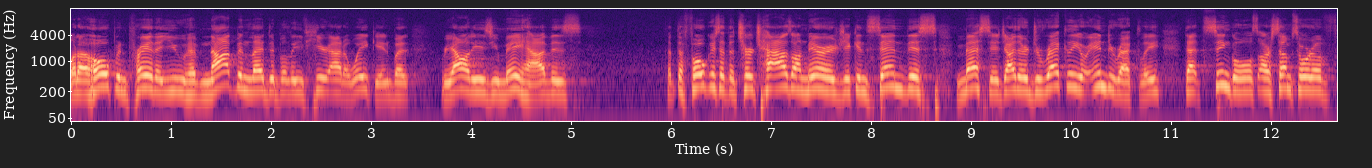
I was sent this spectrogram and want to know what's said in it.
what I hope and pray that you have not been led to believe here at Awaken, but reality is you may have, is that the focus that the church has on marriage, it can send this message, either directly or indirectly, that singles are some sort of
